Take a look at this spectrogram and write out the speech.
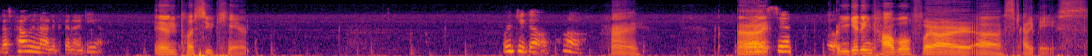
That's probably not a good idea. And plus you can't. Where'd you go? Oh. Hi. Uh, I'm getting cobble for our uh, sky base.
